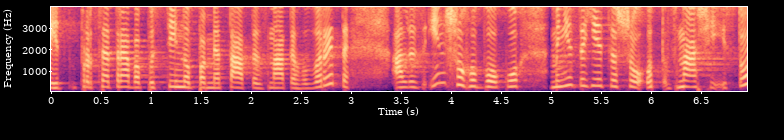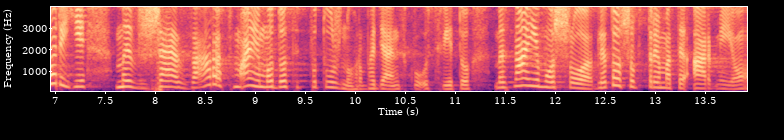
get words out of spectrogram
І про це треба постійно пам'ятати, знати, говорити. Але з іншого боку, мені здається, що от в нашій історії ми вже зараз маємо досить потужну громадянську освіту. Ми знаємо, що для того, щоб втримати армію,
